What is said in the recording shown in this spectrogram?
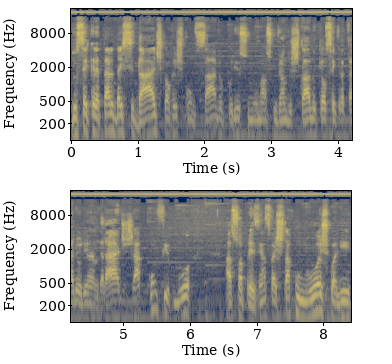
Do secretário das cidades, que é o responsável por isso no nosso governo do estado, que é o secretário Uri Andrade, já confirmou a sua presença, vai estar conosco ali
